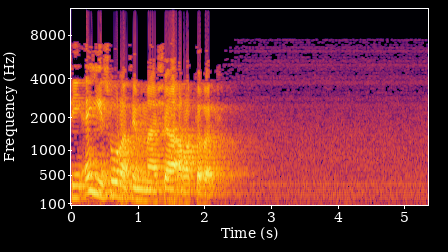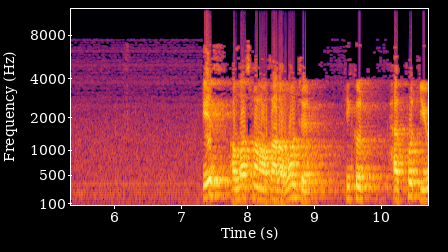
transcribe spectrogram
في أي سورة ما شاء ركبك If Allah subhanahu wa ta'ala wanted, He could have put you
